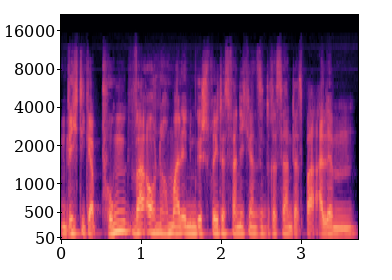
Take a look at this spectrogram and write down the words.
ein wichtiger Punkt war auch nochmal in dem Gespräch, das fand ich ganz interessant, dass bei allem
